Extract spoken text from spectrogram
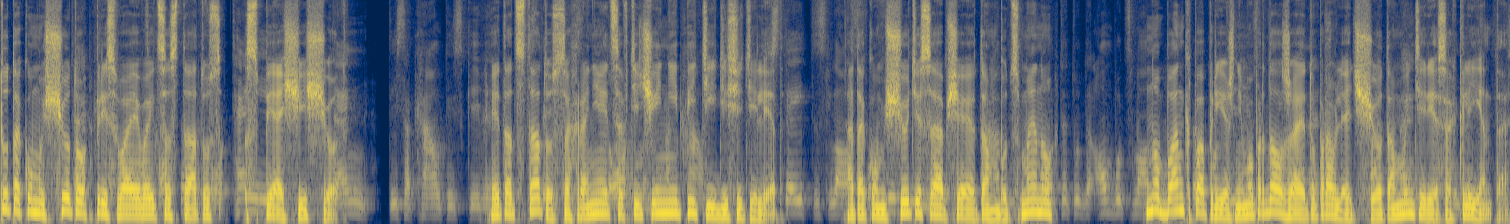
то такому счету присваивается статус «спящий счет». Этот статус сохраняется в течение 50 лет. О таком счете сообщают омбудсмену, но банк по-прежнему продолжает управлять счетом в интересах клиента.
